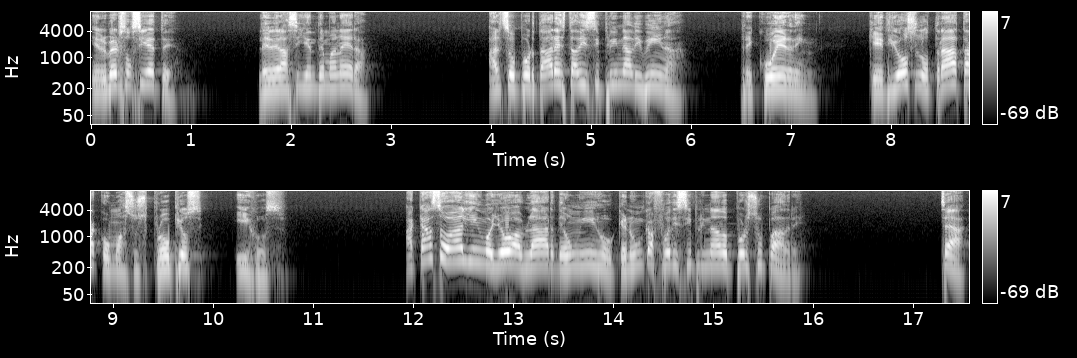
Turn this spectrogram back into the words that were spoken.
Y en el verso 7 lee de la siguiente manera. Al soportar esta disciplina divina, recuerden que Dios lo trata como a sus propios hijos. ¿Acaso alguien oyó hablar de un hijo que nunca fue disciplinado por su padre? O sea,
